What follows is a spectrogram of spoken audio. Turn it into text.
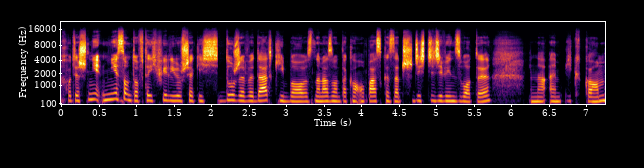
chociaż nie, nie są to w tej chwili już jakieś duże wydatki, bo znalazłam taką opaskę za 39 zł na empik.com.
